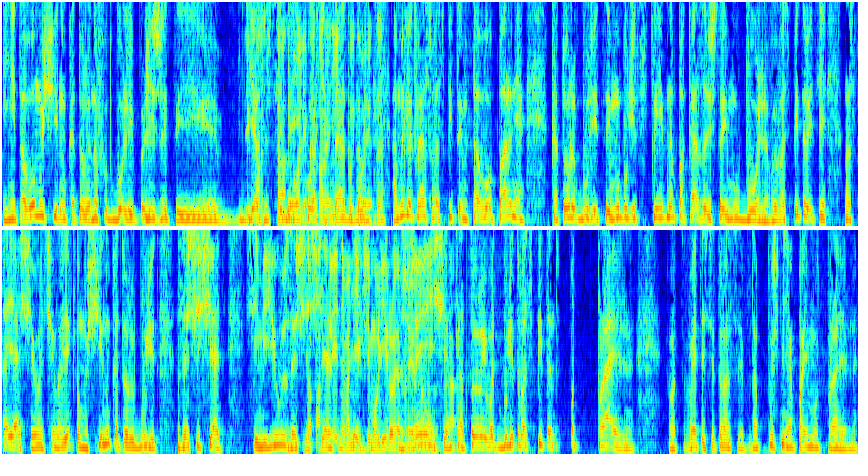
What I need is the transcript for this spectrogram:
И не того мужчину, который на футболе лежит и, и держит себя от боли, и корчится не от боли. Да? А мы как раз воспитываем того парня, который будет, ему будет стыдно показывать, что ему больно. Вы воспитываете настоящего человека, мужчину, который будет защищать семью, защищать До последнего не стимулируя женщин, этом, да. который вот будет воспитан вот правильно вот в этой ситуации, да, пусть меня поймут правильно.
